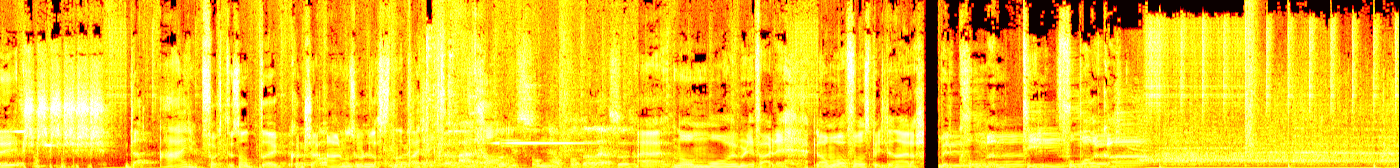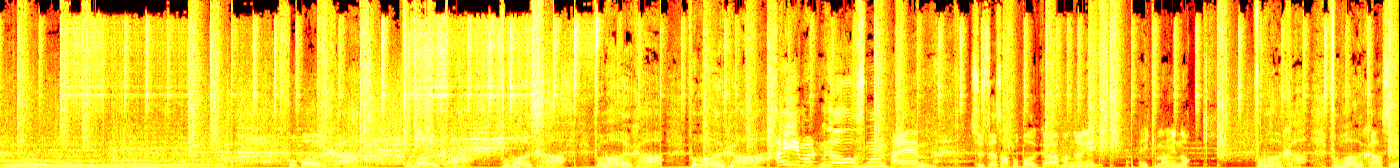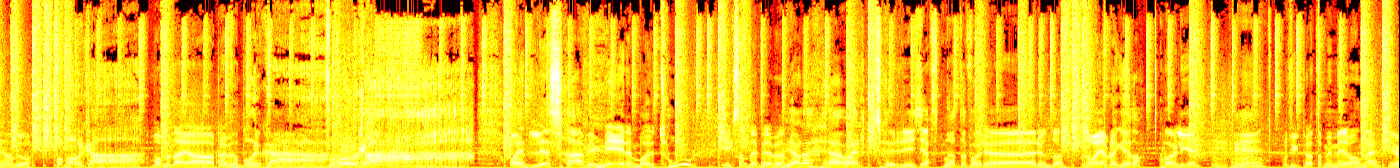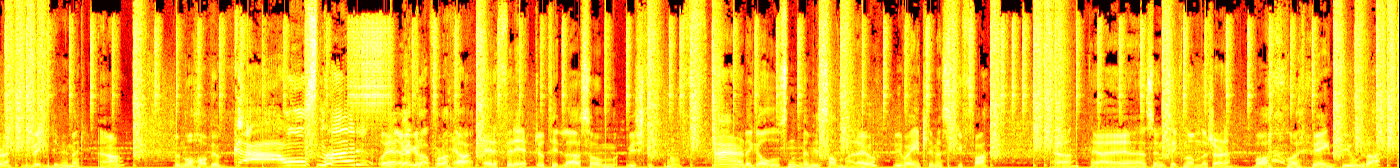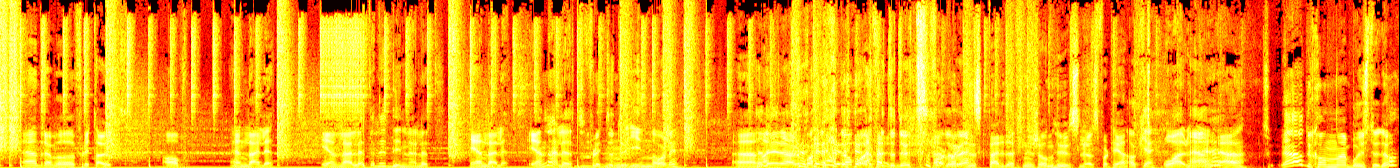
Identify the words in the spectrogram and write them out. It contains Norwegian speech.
hører Hysj. Det er faktisk sånn at det kanskje er noen som har lastet ned der. Sånn. Altså. Nei, nå må vi bli ferdig. La meg bare få spilt inn her, da. Velkommen til fotballuka! Fotballuka, fotballuka, fotballuka, fotballuka, fotballuka. Hei, Morten Gallosen! Hei, Em. Syns du jeg sa fotballuka mange ganger? Ikke mange nok. Fotballuka, fotballuka. Si det en gang, du òg. Fotballuka. Hva med deg, ja, Preben? Fotballuka. Fotballuka. Og endelig så er vi mer enn bare to. Ikke sant det, Preben? Vi er det. Jeg var helt tørr i kjeften etter forrige runde. Men det var jævla gøy, da. Det var veldig gøy. Mm. Vi fikk prata mye mer enn vanlig. Gjør det. Veldig mye mer. Ja. Men nå har vi jo Gallosen her! Og jeg Det er vi glad for, da. Ja, jeg refererte jo til deg som Vi slipper han fæle Gallosen, men vi savna deg jo. Vi var egentlig mest skuffa. Ja, jeg synes ikke noe om det sjøl. Hva har du egentlig gjort? da? Jeg drev og flytta ut Av en leilighet. én leilighet eller din leilighet? Én leilighet. En leilighet. Flyttet du inn nå, eller? Uh, Eller er det bare, du har bare flyttet ut? jeg er faktisk per definisjon husløs for tida. Okay. Og er du det? Ja, Ja, du kan bo i studio.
